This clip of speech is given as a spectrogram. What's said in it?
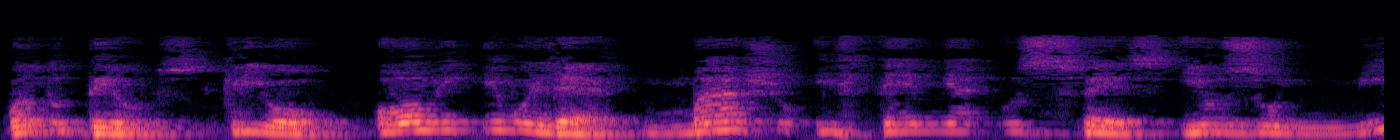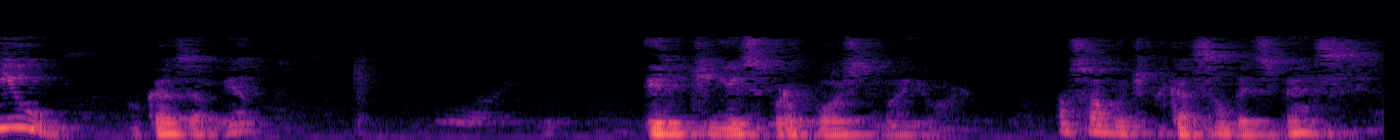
quando Deus criou homem e mulher, macho e fêmea, os fez e os uniu no casamento, ele tinha esse propósito maior. Não só a multiplicação da espécie,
